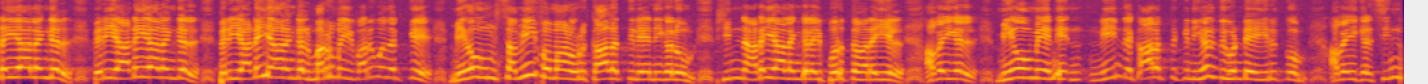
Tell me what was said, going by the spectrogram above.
அடையாளங்கள் பெரிய அடையாளங்கள் பெரிய அடையாளங்கள் மறுமை வருவதற்கு மிகவும் சமீபமான ஒரு காலத்திலே நிகழும் சின்ன அடையாளங்களை பொறுத்தவரையில் அவைகள் மிகவும் நீண்ட காலத்துக்கு நிகழ்ந்து கொண்டே இருக்கும். அவைகள் சின்ன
